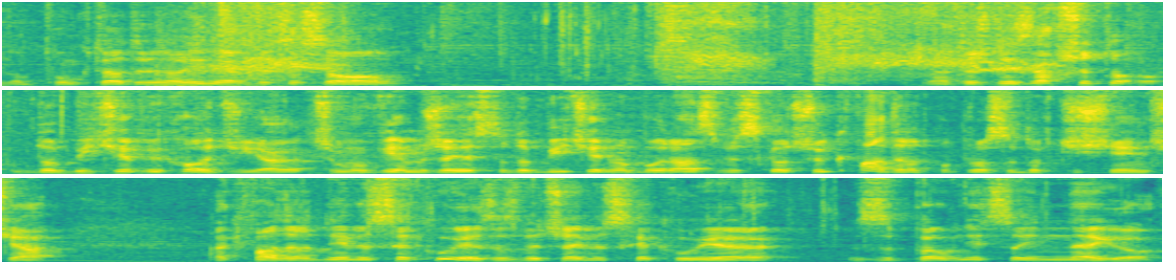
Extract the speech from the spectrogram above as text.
No, punkty adrenaliny jakby co są. Ale też nie zawsze to dobicie wychodzi. A czemu wiem, że jest to dobicie? No bo raz wyskoczył kwadrat po prostu do wciśnięcia, a kwadrat nie wyskakuje. Zazwyczaj wyskakuje zupełnie co innego.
